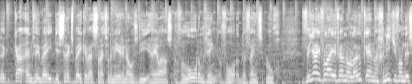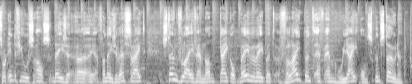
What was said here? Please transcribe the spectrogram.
De KNVB districtsbekerwedstrijd van de Merino's die helaas verloren ging voor de Veense ploeg. Vind jij Vallei FM nou leuk en geniet je van dit soort interviews als deze, eh, van deze wedstrijd? Steun Vallei FM dan. Kijk op www.vallei.fm hoe jij ons kunt steunen.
